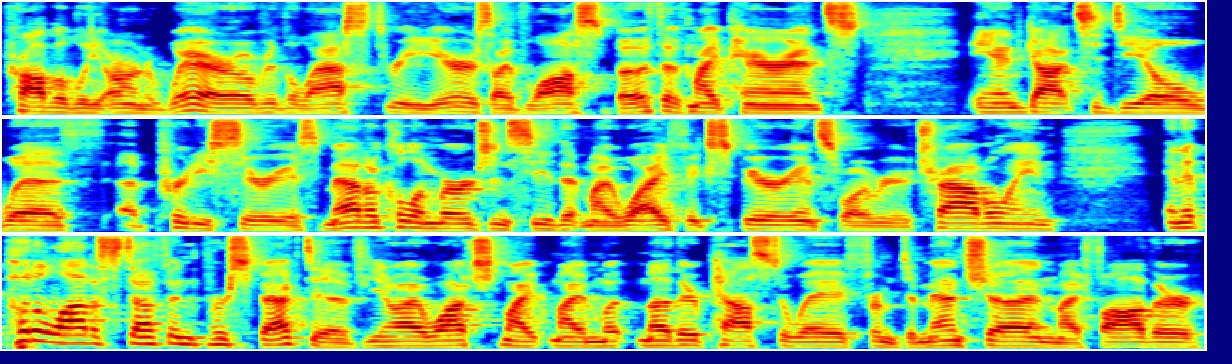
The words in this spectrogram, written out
probably aren't aware over the last three years, I've lost both of my parents and got to deal with a pretty serious medical emergency that my wife experienced while we were traveling and it put a lot of stuff in perspective. You know, I watched my my mother passed away from dementia, and my father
